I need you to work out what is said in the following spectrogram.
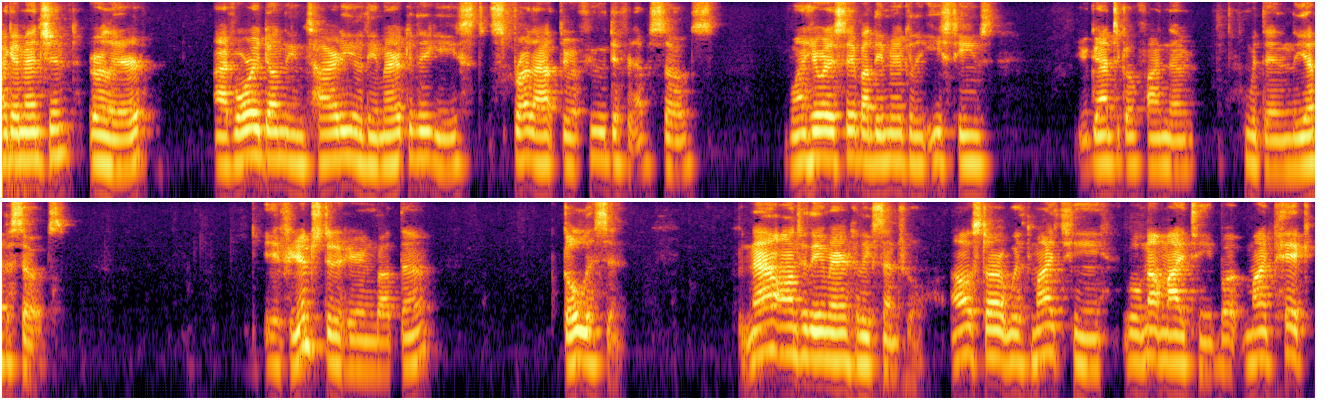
Like I mentioned earlier, I've already done the entirety of the American League East, spread out through a few different episodes. If You want to hear what I say about the American League East teams? You're going to have to go find them within the episodes. If you're interested in hearing about them, go listen. But now on to the American League Central. I'll start with my team. Well, not my team, but my pick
